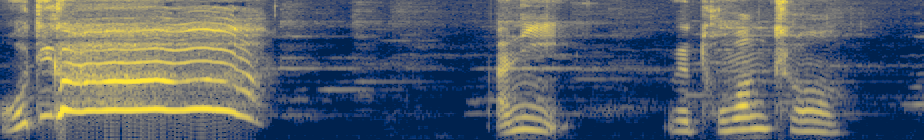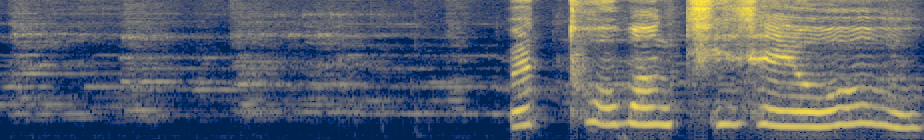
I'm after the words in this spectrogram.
어디가? 아니 왜 도망쳐? 왜 도망치세요?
